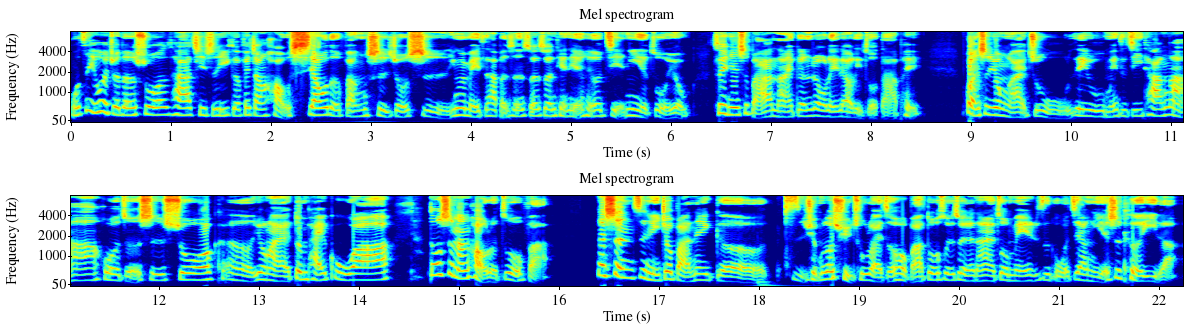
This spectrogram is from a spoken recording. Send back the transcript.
我自己会觉得说，它其实一个非常好消的方式，就是因为梅子它本身酸酸甜甜，很有解腻的作用。这已经是把它拿来跟肉类料理做搭配，不管是用来煮，例如梅子鸡汤啊，或者是说呃用来炖排骨啊，都是蛮好的做法。那甚至你就把那个籽全部都取出来之后，把它剁碎碎的拿来做梅子果酱也是可以啦。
